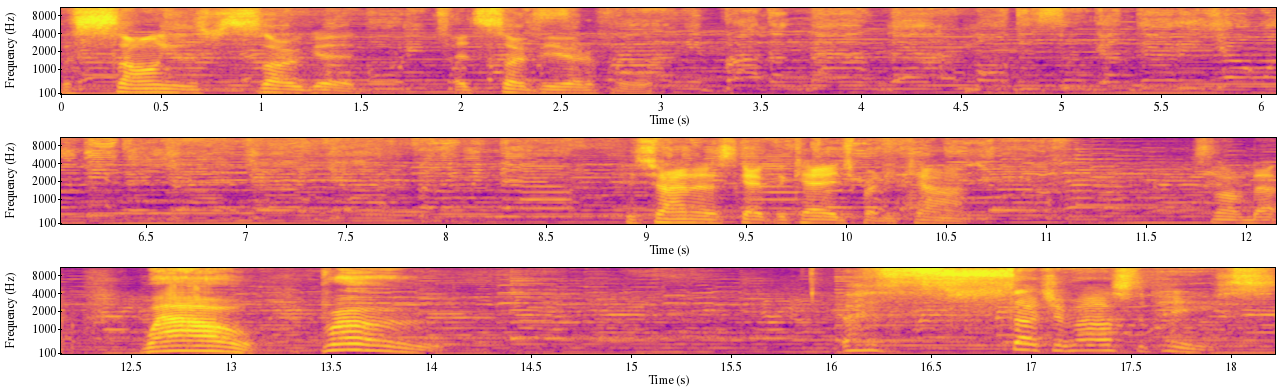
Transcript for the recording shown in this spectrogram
The song is so good. It's so beautiful. He's trying to escape the cage, but he can't. It's not that. Wow! Bro! That is such a masterpiece.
